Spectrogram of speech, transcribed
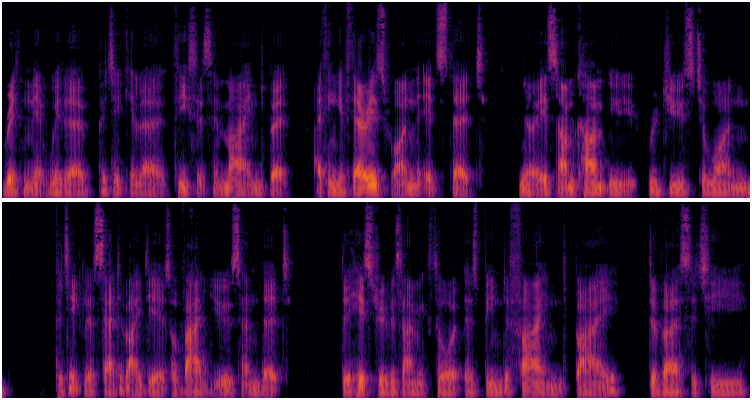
written it with a particular thesis in mind, but I think if there is one, it's that you know Islam can't be reduced to one particular set of ideas or values, and that the history of Islamic thought has been defined by diversity,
